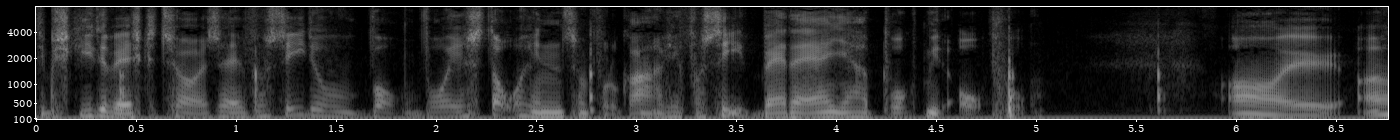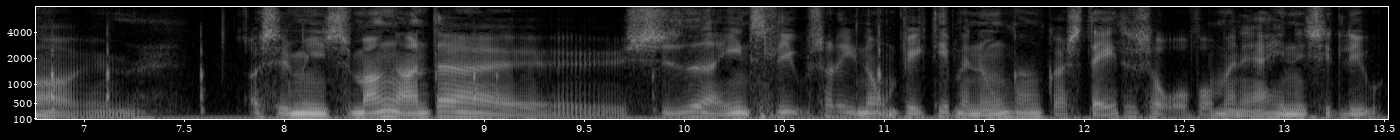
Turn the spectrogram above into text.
det beskidte vasketøj, så jeg får set, hvor, hvor jeg står henne som fotograf. Jeg får set, hvad det er, jeg har brugt mit år på. Og, øh, og øh, og som i så mange andre øh, sider af ens liv, så er det enormt vigtigt, at man nogle gange gør status over, hvor man er henne i sit liv,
